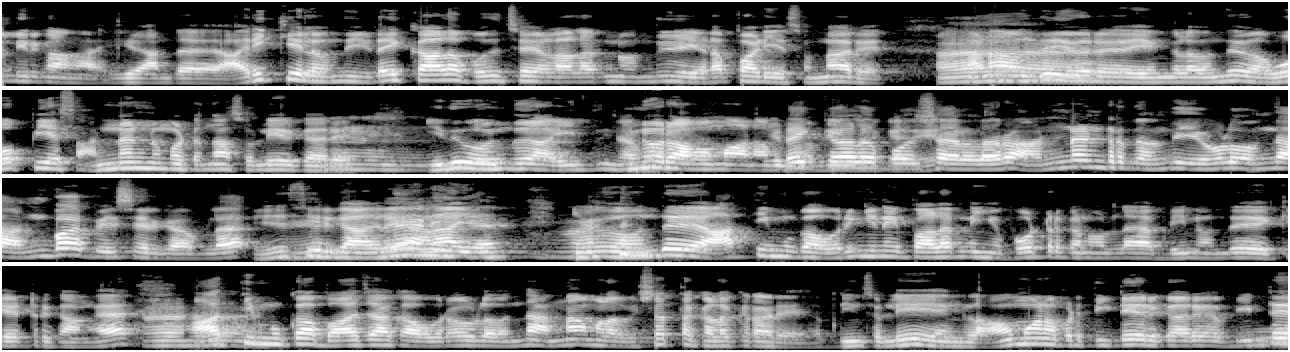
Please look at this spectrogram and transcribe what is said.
சொல்லியிருக்காங்க. அந்த அறிக்கையில வந்து இடைக்கால பொதுச் செயலாளர்னு வந்து எடப்பாடியை சொன்னாரு. ஆனா வந்து இவரு எங்களை வந்து ஓபிஎஸ் அண்ணன்னு மட்டும்தான் சொல்லியிருக்காரு. இது வந்து இன்னொரு அவமானம் இடைக்கால பொதுச் செயலாளரும் அண்ணன்றத வந்து எவ்வளவு வந்து அன்பா பேசியிருக்காப்ல பேசியிருக்காரு? இவங்க வந்து அதிமுக ஒருங்கிணைப்பாளர் நீங்க போட்டிருக்கணும்ல அப்படின்னு வந்து கேட்டிருக்காங்க. அதிமுக பாஜக உறவுல வந்து அண்ணாமலை விஷத்தை கலக்குறாரு அப்படின்னு சொல்லி எங்களை அவமானப்படுத்திக்கிட்டே இருக்காரு அப்படின்ட்டு.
